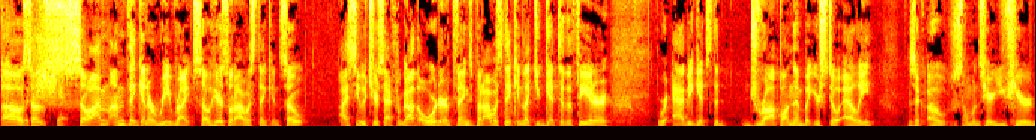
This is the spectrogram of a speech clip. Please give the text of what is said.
Oh, so shit. so I'm I'm thinking a rewrite. So here's what I was thinking. So I see what you're saying. I forgot the order of things, but I was thinking like you get to the theater where Abby gets the drop on them, but you're still Ellie. It's like, oh, someone's here. You hear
